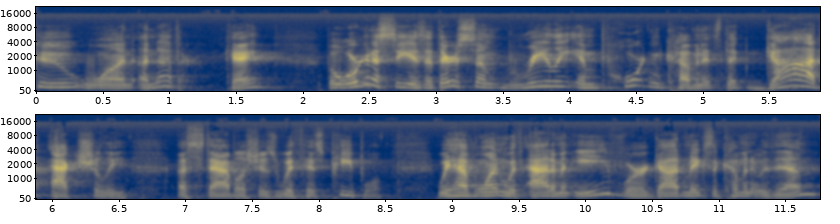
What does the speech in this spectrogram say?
to one another. Okay? But what we're going to see is that there's some really important covenants that God actually establishes with his people. We have one with Adam and Eve, where God makes a covenant with them.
